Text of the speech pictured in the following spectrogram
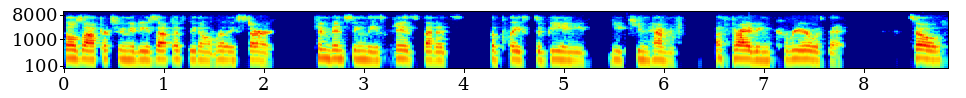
those opportunities up if we don't really start convincing these kids that it's the place to be and you, you can have a thriving career with it. So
